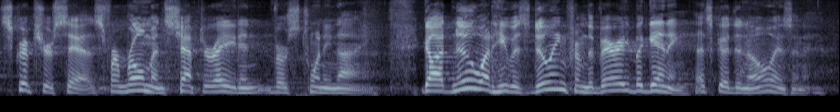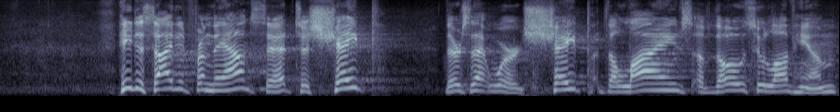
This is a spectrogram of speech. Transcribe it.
scripture says from Romans chapter 8 and verse 29. God knew what he was doing from the very beginning. That's good to know, isn't it? He decided from the outset to shape there's that word, shape the lives of those who love him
